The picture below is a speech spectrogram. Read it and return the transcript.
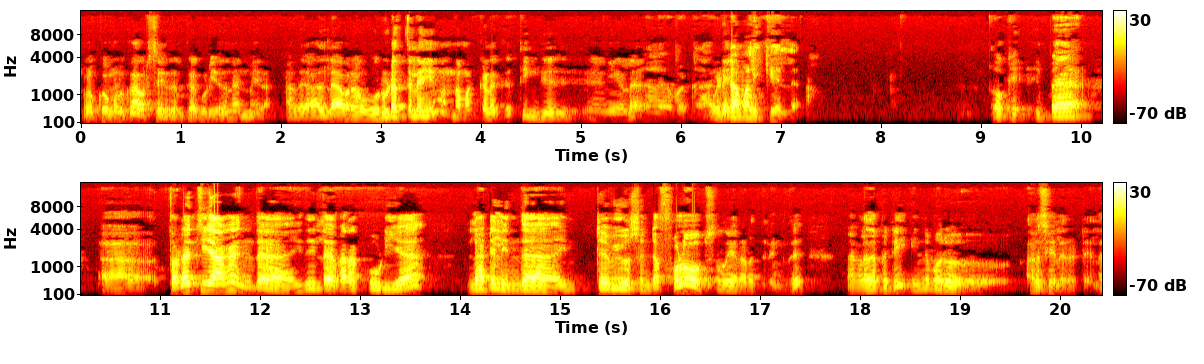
முழுக்க முழுக்க அவர் செய்திருக்கக்கூடியது நன்மைதான். அது அதுல அவர் ஒரு இடத்துலயும் அந்த மக்களுக்கு தீங்கு நீங்கள விடாமலிக்க இல்ல ஓகே. இப்ப தொடர்ச்சியாக இந்த இதுல வரக்கூடிய இல்லாட்டில் இந்த இன்டர்வியூஸ் ஃபாலோ அப்ஸ் நிறைய நடந்திருக்குது. நாங்கள் அதை பற்றி இன்னும் ஒரு அரசியல் இரட்டையில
